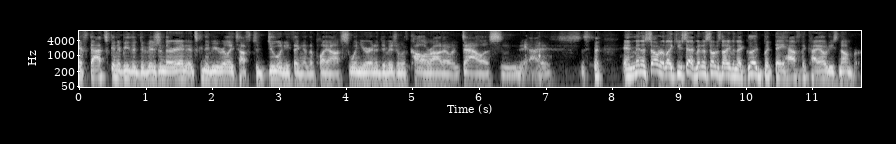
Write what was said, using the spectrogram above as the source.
if that's going to be the division they're in, it's going to be really tough to do anything in the playoffs when you're in a division with Colorado and Dallas and yeah, and Minnesota. Like you said, Minnesota's not even that good, but they have the Coyotes number.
